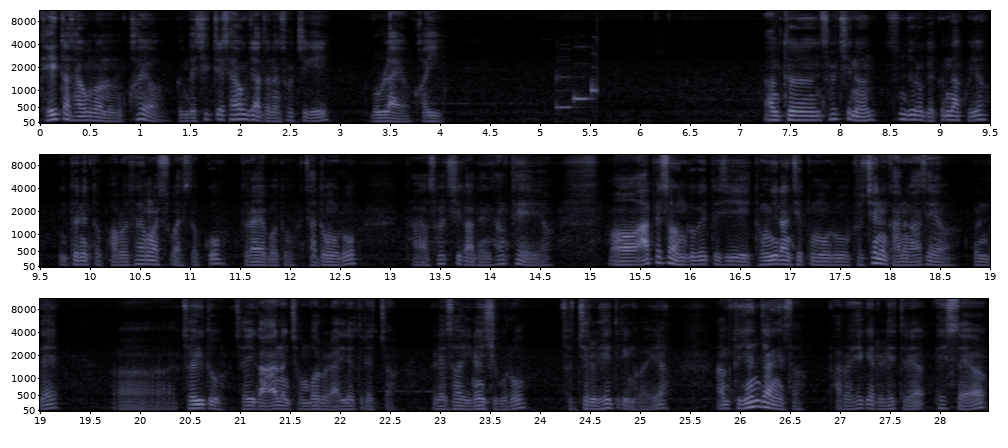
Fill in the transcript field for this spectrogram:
데이터 상으로는 커요. 근데 실제 사용자들은 솔직히 몰라요. 거의. 아무튼 설치는 순조롭게 끝났고요. 인터넷도 바로 사용할 수가 있었고 드라이버도 자동으로 다 설치가 된 상태예요. 어, 앞에서 언급했듯이 동일한 제품으로 교체는 가능하세요. 그런데 어, 저희도 저희가 아는 정보를 알려드렸죠. 그래서 이런 식으로 조치를 해드린 거예요. 아무튼 현장에서 바로 해결을 했어요.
